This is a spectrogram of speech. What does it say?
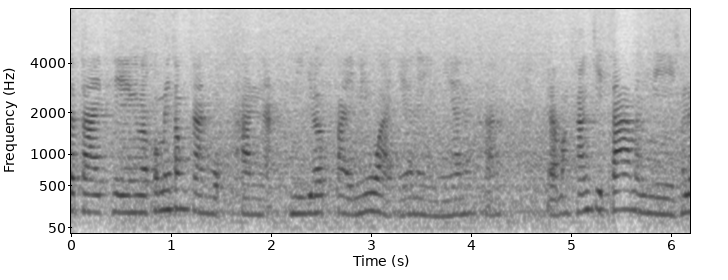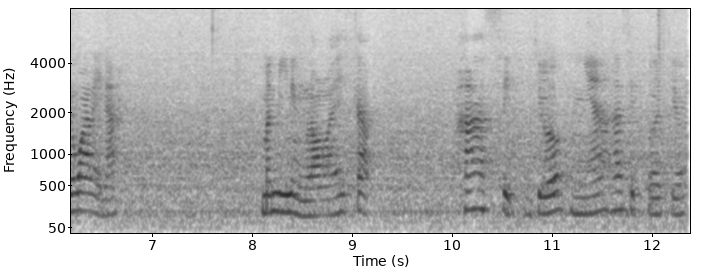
สไตล์เพลงเราก็ไม่ต้องการ6,000อะ มีเยอะไปไม่ไหวอะไรอย่างเงี้ยนะคะ แต่บางครั้งกีตาร์มันมีเขาเรียกว่าอะไรนะ มันมี100กับ50เยอะอย่างเงี้ย50เปอร์เยอะ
